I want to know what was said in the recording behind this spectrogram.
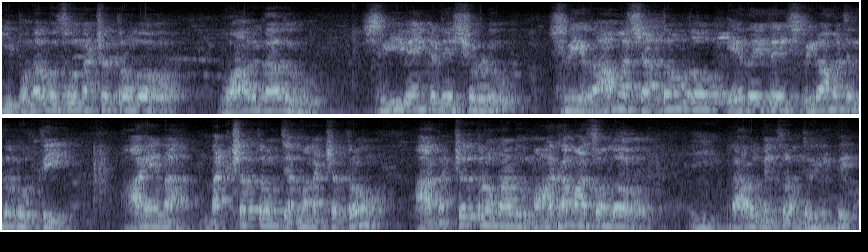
ఈ పునర్వసు నక్షత్రంలో వారు కాదు శ్రీ వెంకటేశ్వరుడు శ్రీరామ శబ్దంతో ఏదైతే శ్రీరామచంద్రమూర్తి ఆయన నక్షత్రం జన్మ నక్షత్రం ఆ నక్షత్రం నాడు మాఘమాసంలో ఈ ప్రారంభించడం జరిగింది.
